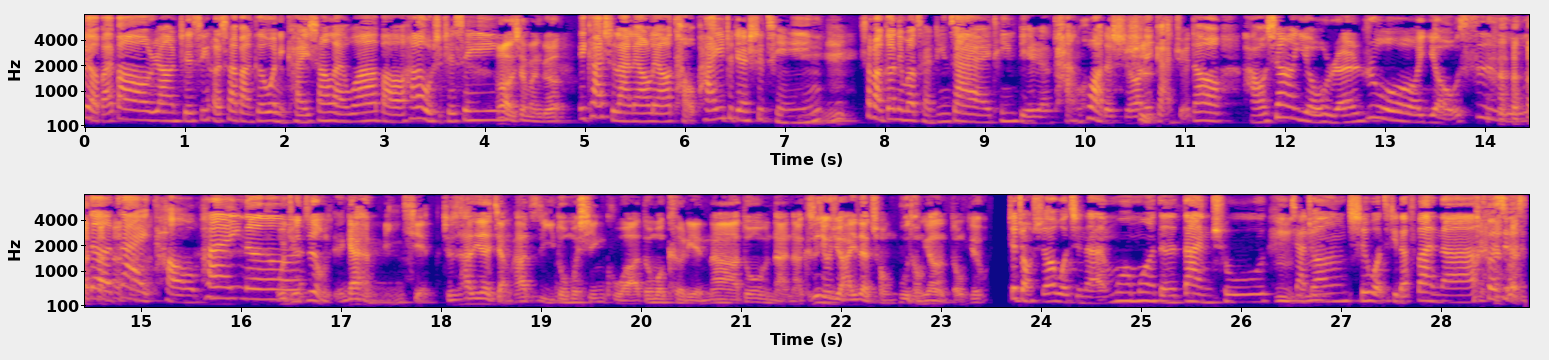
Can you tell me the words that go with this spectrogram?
书里有百宝，让哲星和下半哥为你开箱来挖宝。Hello，我是哲星。Hello，下半哥。一开始来聊聊讨拍这件事情。嗯，下半哥，你有没有曾经在听别人谈话的时候，你感觉到好像有人若有似无的在讨拍呢？我觉得这种应该很明显，就是他一直在讲他自己多么辛苦啊，多么可怜啊，多么难啊。可是你会觉得他一直在重复同样的东西。这种时候，我只能默默的淡出，嗯、假装吃我自己的饭呐、啊，或者是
